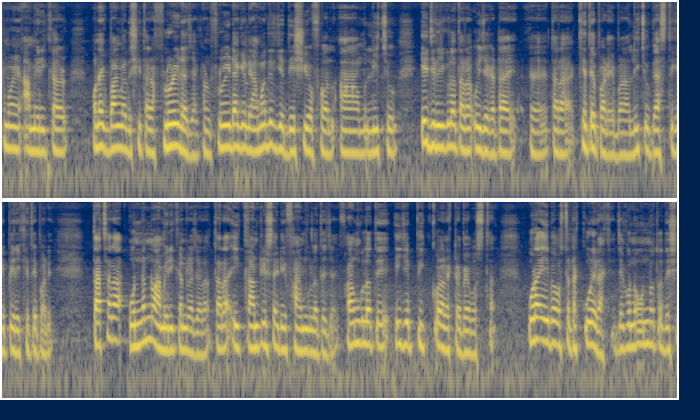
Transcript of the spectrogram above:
সময় আমেরিকার অনেক বাংলাদেশি তারা ফ্লোরিডা যায়। কারণ ফ্লোরিডা গেলে আমাদের যে দেশীয় ফল, আম, লিচু, এই জিনিসগুলো তারা ওই জায়গাটায় তারা খেতে পারে বা লিচু গাছ থেকে পেরে খেতে পারে। তাছাড়া অন্যান্য আমেরিকানরা যারা, তারা এই কান্ট্রির সাইড এই ফার্মগুলোতে যায়। ফার্মগুলোতে এই যে পিক করার একটা ব্যবস্থা, ওরা এই ব্যবস্থাটা করে রাখে। যে কোনো উন্নত দেশে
